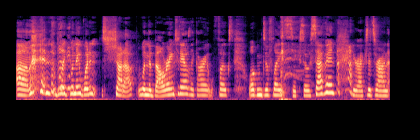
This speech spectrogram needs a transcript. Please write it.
um and like when they wouldn't shut up when the bell rang today, I was like, all right, folks, welcome to flight 607. Your exits are on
